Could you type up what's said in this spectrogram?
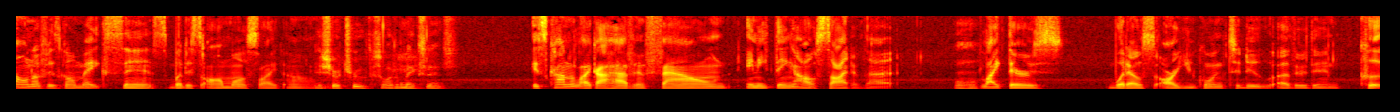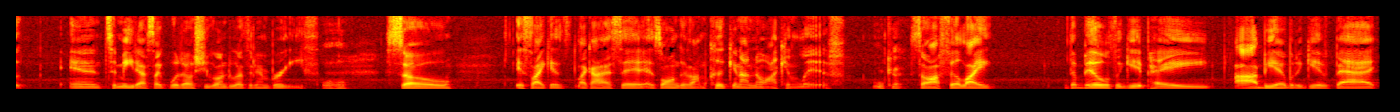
I don't know if it's gonna make sense, but it's almost like um, It's your truth, so it'll make sense. it's kind of like I haven't found anything outside of that. Mhm. Like, there's what else are you going to do other than cook? And to me, that's like, what else you gonna do other than breathe? Mhm. So it's like, as like I said, as long as I'm cooking, I know I can live. Okay. So I feel like the bills will get paid. I'll be able to give back,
